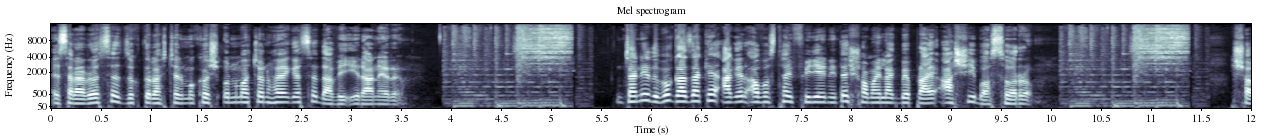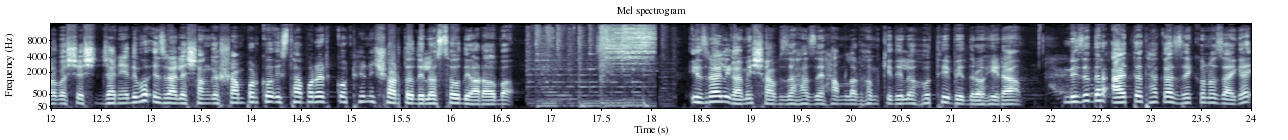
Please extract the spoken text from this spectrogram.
এছাড়া রয়েছে, যুক্তরাষ্ট্রের মুখোশ উন্মোচন হয়ে গেছে দাবি ইরানের। জানিয়ে দেব, গাজাকে আগের অবস্থায় ফিরিয়ে নিতে সময় লাগবে প্রায় আশি বছর। সর্বশেষ জানিয়ে দেব, ইসরায়েলের সঙ্গে সম্পর্ক স্থাপনের কঠিন শর্ত দিল সৌদি আরব। ইসরায়েলগামী সব জাহাজে হামলার হুমকি দিল হুথি বিদ্রোহীরা। নিজেদের আয়ত্তে থাকা যে কোনো জায়গায়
